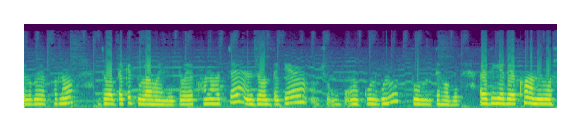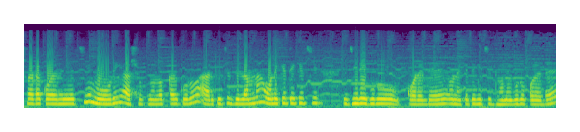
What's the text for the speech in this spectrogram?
এগুলো এখনও জল থেকে তোলা হয়নি। তো এখন হচ্ছে জল থেকে কুলগুলো তুলতে হবে। আর এদিকে দেখো আমি মশলাটা করে নিয়েছি, মৌরি আর শুকনো লঙ্কার গুঁড়ো, আর কিছু দিলাম না, অনেকে দেখেছি জিরে গুঁড়ো করে দেয়, অনেকে দেখেছি ধনে গুঁড়ো করে দেয়।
